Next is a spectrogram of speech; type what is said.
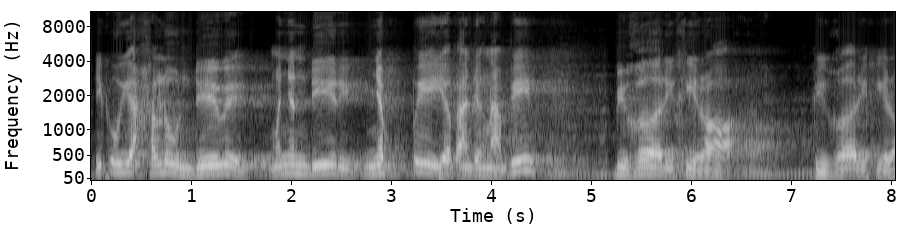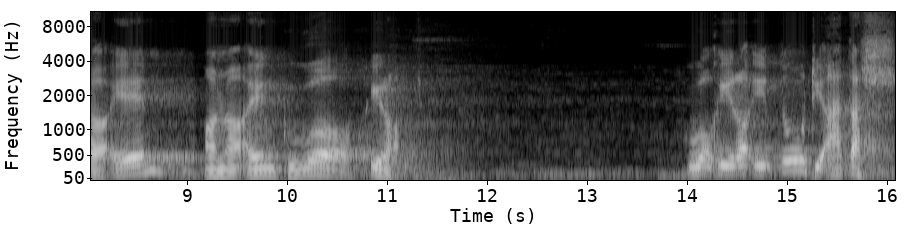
iku yahlun dhewe menyendiri nyepi ya Kanjeng Nabi bi ghari khira bi ghari khirain ana ing guwa khira Gua Khira itu di atas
